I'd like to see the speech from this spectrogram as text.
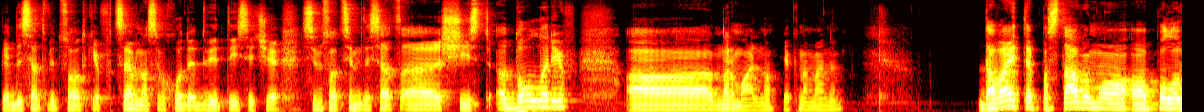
50%. Це в нас виходить 2776 доларів. А, нормально, як на мене. Давайте поставимо половину.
